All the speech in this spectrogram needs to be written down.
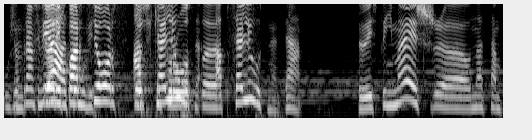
Уже Он прям свято репортер с точки абсолютно, просто. Абсолютно, да. То есть, понимаешь, э, у нас там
